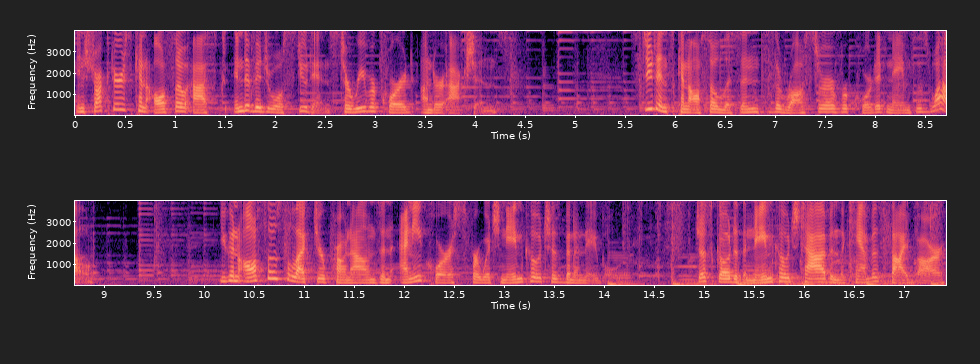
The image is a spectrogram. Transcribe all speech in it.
instructors can also ask individual students to re-record under Actions. Students can also listen to the roster of recorded names as well. You can also select your pronouns in any course for which NameCoach has been enabled just go to the NameCoach tab in the Canvas sidebar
